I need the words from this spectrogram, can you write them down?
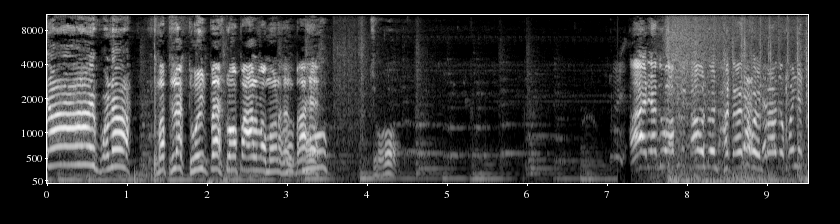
યાર ભલા. મફલક ધોઈને પાસ ટોપા હાલવા માણસ બાહે. જો. આ રહ્યા તું આપણે કાવડો હટાડો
